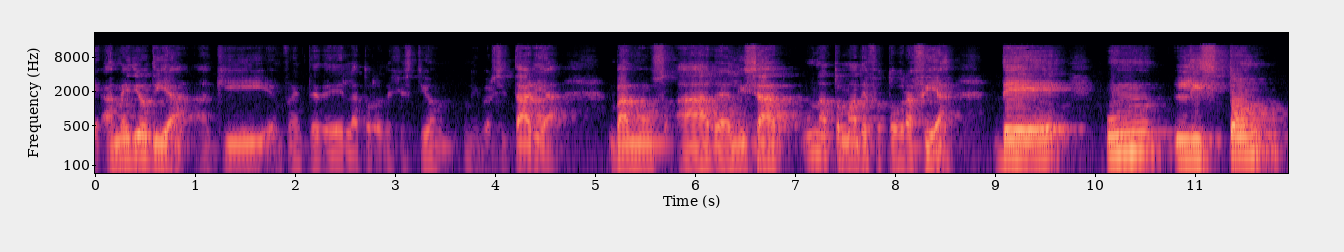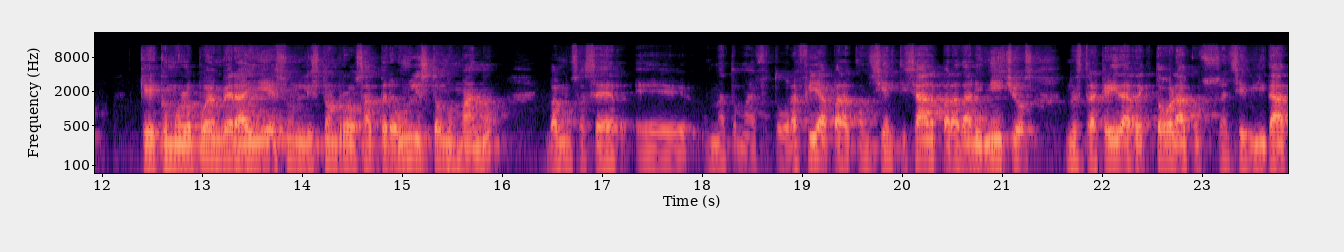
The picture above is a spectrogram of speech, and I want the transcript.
eh, a mediodía, aquí enfrente de la Torre de Gestión Universitaria, vamos a realizar una toma de fotografía de un listón que como lo pueden ver ahí es un listón rosa, pero un listón humano. Vamos a hacer eh, una toma de fotografía para concientizar, para dar inicios. Nuestra querida rectora, con su sensibilidad,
